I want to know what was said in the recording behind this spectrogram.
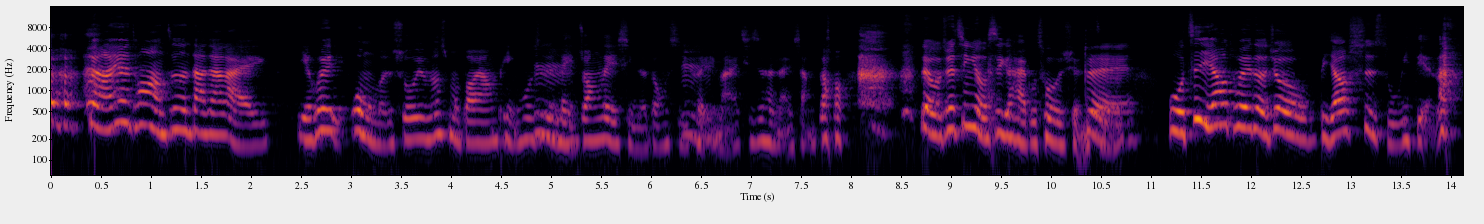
对啊，因为通常真的大家来。也会问我们说有没有什么保养品或是美妆类型的东西可以买，其实很难想到。对，我觉得精油是一个还不错的选择。对。我自己要推的就比较世俗一点啦，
